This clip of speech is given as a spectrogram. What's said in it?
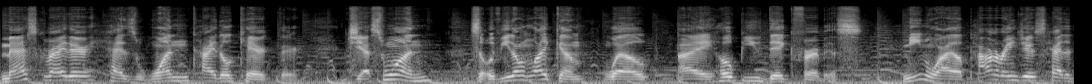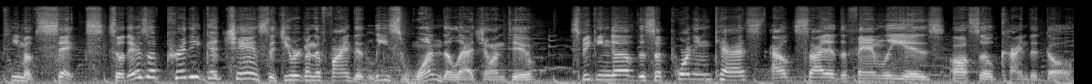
Mask Rider has one title character. Just one. So if you don't like him, well, I hope you dig Ferbus. Meanwhile, Power Rangers had a team of six, so there's a pretty good chance that you were going to find at least one to latch onto. Speaking of, the supporting cast outside of the family is also kinda dull.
